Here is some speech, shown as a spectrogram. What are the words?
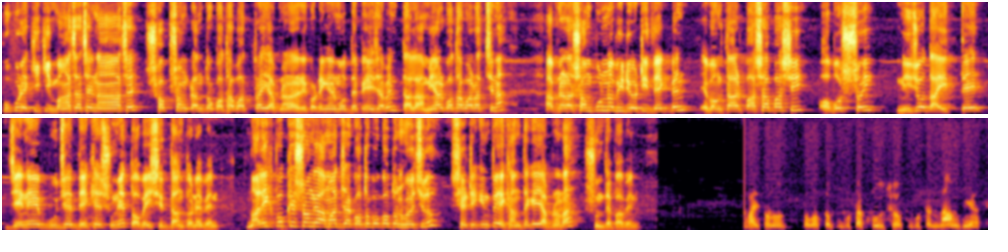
পুকুরে কি কি মাছ আছে, না আছে, সব সংক্রান্ত কথাবার্তাই আপনারা রেকর্ডিংয়ের মধ্যে পেয়ে যাবেন। তাহলে আমি আর কথা বাড়াচ্ছি না। আপনারা সম্পূর্ণ ভিডিওটি দেখবেন এবং তার পাশাপাশি অবশ্যই নিজ দায়িত্বে জেনে, বুঝে, দেখে, শুনে তবেই সিদ্ধান্ত নেবেন। মালিক পক্ষের সঙ্গে আমার যা কথোপকথন হয়েছিল সেটি কিন্তু এখান থেকেই আপনারা শুনতে পাবেন। ভাই শোনো তোমার তো পুকুরটা খুলছো পুকুরটার নাম কি আছে?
